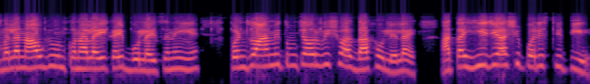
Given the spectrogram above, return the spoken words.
मला नाव घेऊन कोणालाही काही बोलायचं नाहीये पण जो आम्ही तुमच्यावर विश्वास दाखवलेला आहे आता ही जी अशी परिस्थिती आहे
